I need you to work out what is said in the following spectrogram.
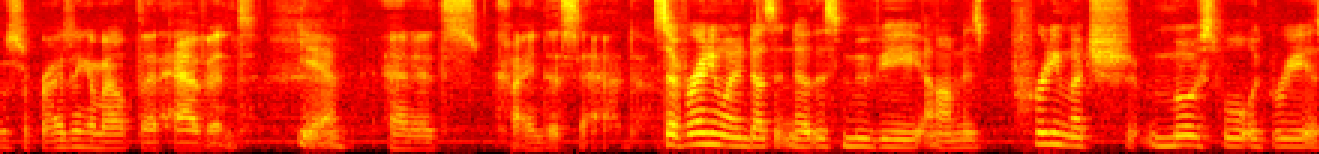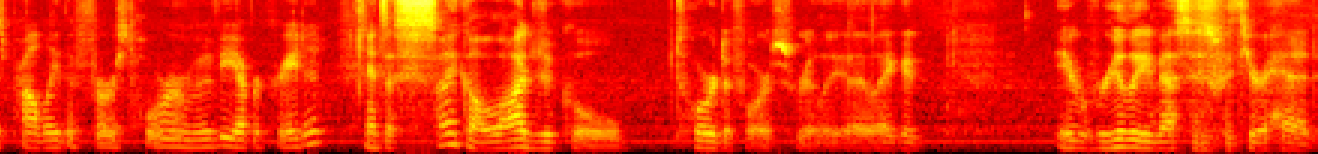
a surprising amount that haven't, Yeah. and it's kind of sad. So for anyone who doesn't know, this movie um, is pretty much most will agree is probably the first horror movie ever created. It's a psychological tour de force, really. I like it. It really messes with your head,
